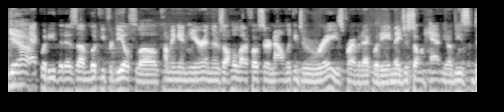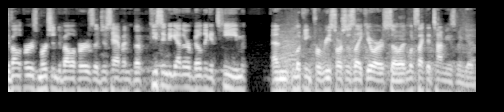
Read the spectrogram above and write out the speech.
Yeah. Equity that is um, looking for deal flow coming in here. And there's a whole lot of folks that are now looking to raise private equity and they just don't have, you know, these developers, merchant developers that just haven't, they're piecing together, building a team and looking for resources like yours. So it looks like the timing has been good.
